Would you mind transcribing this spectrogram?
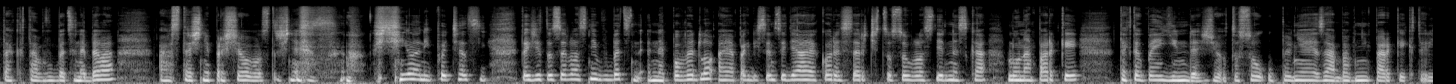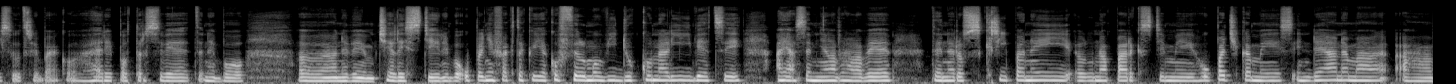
tak tam vůbec nebyla a strašně pršelo, bylo strašně šílený počasí. Takže to se vlastně vůbec nepovedlo a já pak, když jsem si dělala jako research, co jsou vlastně dneska Luna Parky, tak to úplně jinde, že jo? To jsou úplně zábavní parky, které jsou třeba jako Harry Potter svět, nebo uh, nevím, čelisti, nebo úplně fakt takový jako filmový, dokonalý věci. A já jsem měla v hlavě ten rozkřípaný Luna Park s těmi houpačkami, s indiánama a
